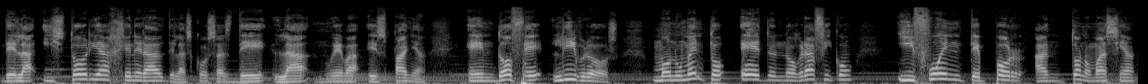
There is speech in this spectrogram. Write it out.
de la historia general de las cosas de la Nueva España, en 12 libros, monumento etnográfico y fuente por antonomasia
